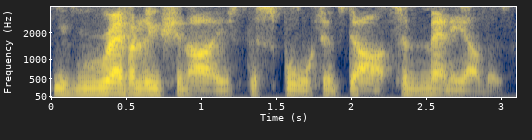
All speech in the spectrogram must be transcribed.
you've revolutionised the sport of darts and many others?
